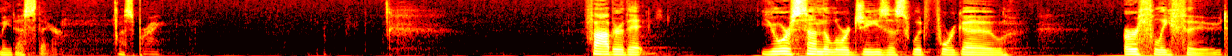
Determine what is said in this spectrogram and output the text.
meet us there. Let's pray. Father, that your Son, the Lord Jesus, would forego earthly food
